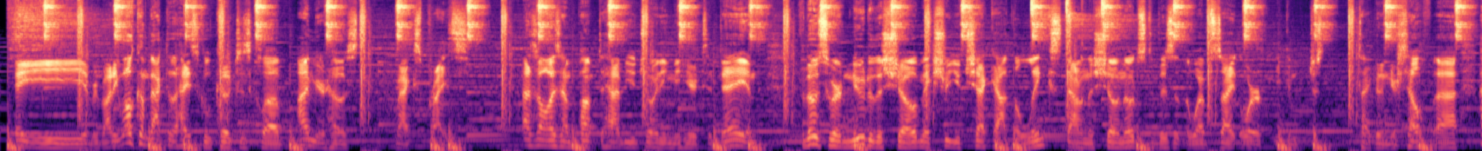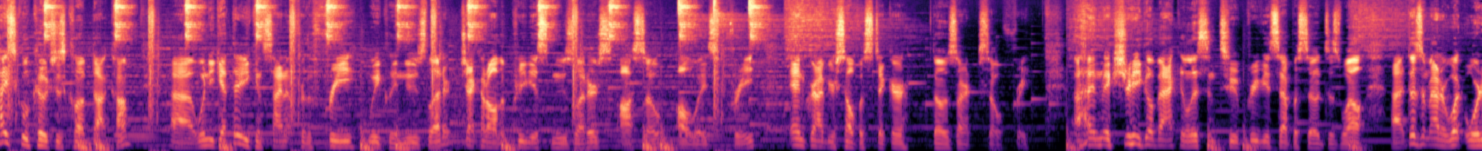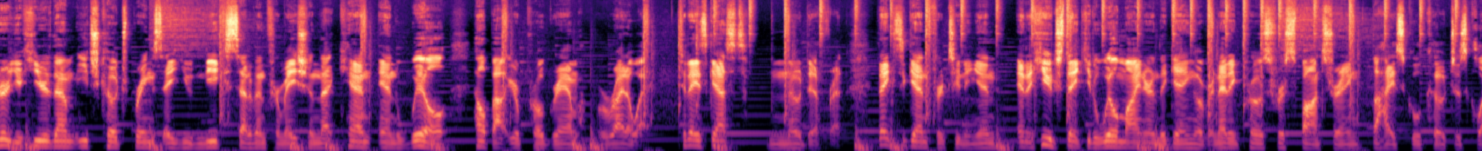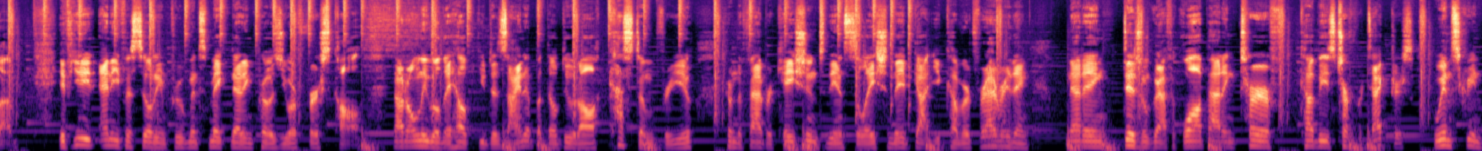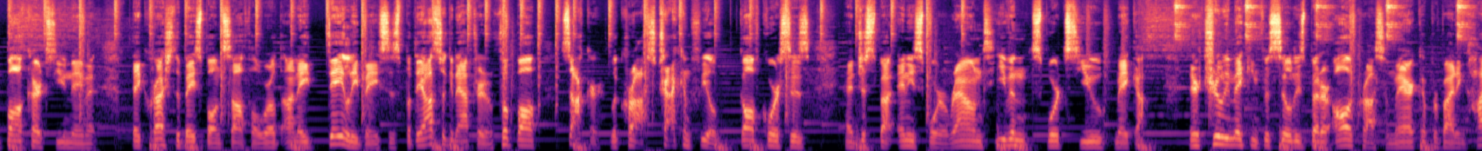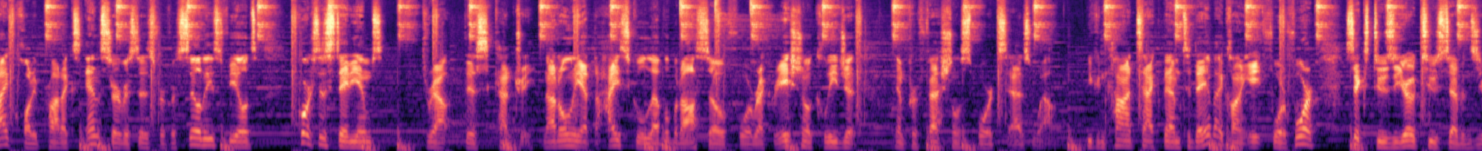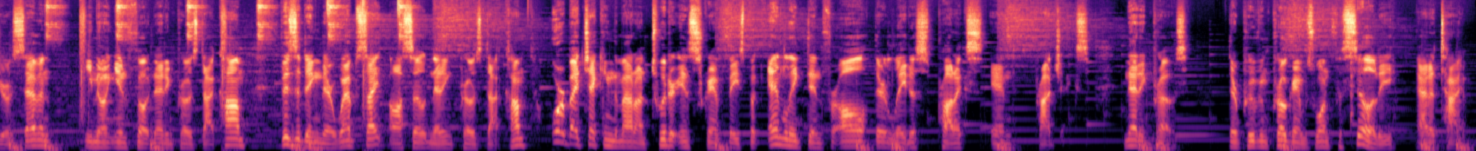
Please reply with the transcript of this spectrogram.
Hey, everybody, welcome back to the High School Coaches Club. I'm your host, Max Price. As always, I'm pumped to have you joining me here today. And for those who are new to the show, make sure you check out the links down in the show notes to visit the website, or you can just type it in yourself uh, highschoolcoachesclub.com. Uh, when you get there, you can sign up for the free weekly newsletter. Check out all the previous newsletters, also always free, and grab yourself a sticker. Those aren't so free. Uh, and make sure you go back and listen to previous episodes as well. Uh, it doesn't matter what order you hear them, each coach brings a unique set of information that can and will help out your program right away. Today's guest, no different. Thanks again for tuning in, and a huge thank you to Will Miner and the gang over at Netting Pros for sponsoring the High School Coaches Club. If you need any facility improvements, make Netting Pros your first call. Not only will they help you design it, but they'll do it all custom for you. From the fabrication to the installation, they've got you covered for everything netting, digital graphic wall padding, turf, cubbies, turf protectors, windscreen, ball carts, you name it. They crush the baseball and softball world on a daily basis, but they also get after it in football, soccer, lacrosse, track and field, golf courses, and just about any sport around, even sports you make up. They're truly making facilities better all across America, providing high quality products and services for facilities, fields, courses, stadiums throughout this country, not only at the high school level, but also for recreational, collegiate, and professional sports as well. You can contact them today by calling 844 620 2707, emailing info at nettingpros.com, visiting their website, also nettingpros.com, or by checking them out on Twitter, Instagram, Facebook, and LinkedIn for all their latest products and projects. Netting Pros, they're proving programs one facility at a time.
